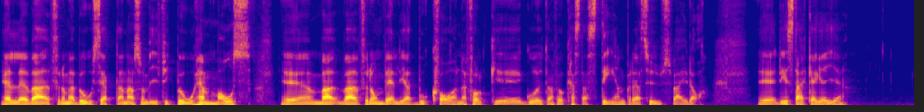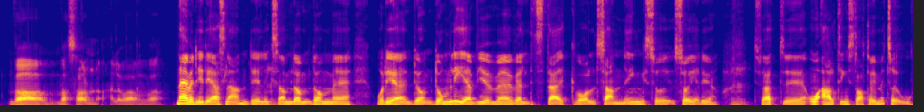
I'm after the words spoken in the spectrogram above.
eller varför de här bosättarna som vi fick bo hemma hos, eh, var, varför de väljer att bo kvar när folk eh, går utanför och kastar sten på deras hus varje dag. Eh, det är starka grejer. Vad, vad sa de då? Eller vad, vad... Nej men det är deras land. Det är liksom mm. de, de, och det, de, de lever ju med väldigt stark våld sanning. Så, så är det ju. Mm. Så att, och allting startar ju med tro.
